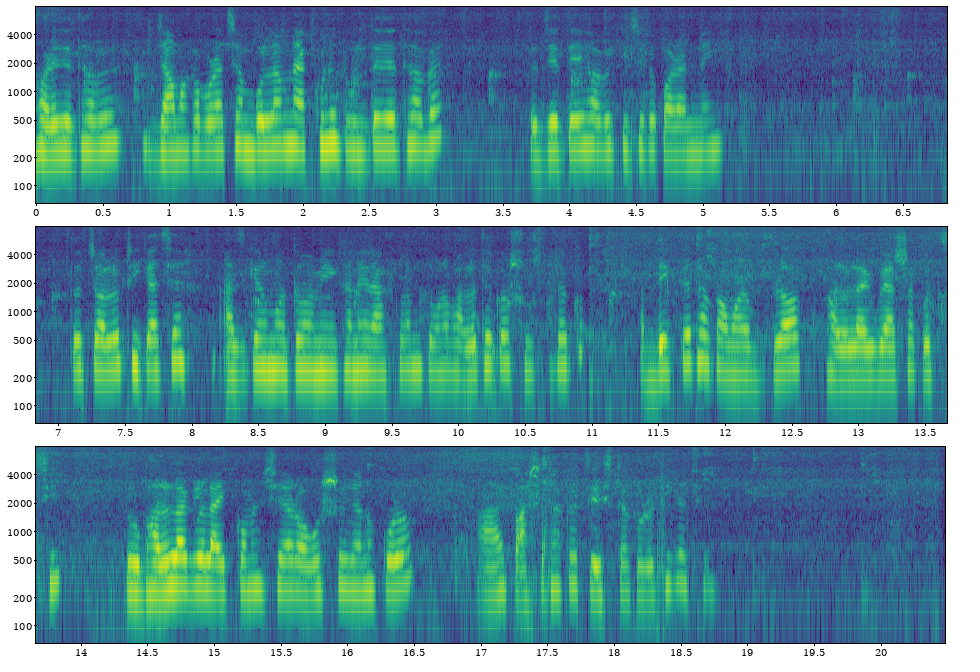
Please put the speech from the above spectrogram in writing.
ঘরে যেতে হবে। জামা কাপড় আছে, আমি বললাম না, এক্ষুনি তুলতে যেতে হবে। তো যেতেই হবে, কিছু তো করার নেই। তো চলো, ঠিক আছে। আজকের মতো আমি এখানে রাখলাম। তোমরা ভালো থেকো, সুস্থ থেকো। আর দেখতে থাকো আমার ব্লগ, ভালো লাগবে আশা করছি। তো ভালো লাগলে লাইক, কমেন্ট, শেয়ার অবশ্যই যেন করো। আর পাশে থাকার চেষ্টা করো, ঠিক আছে?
